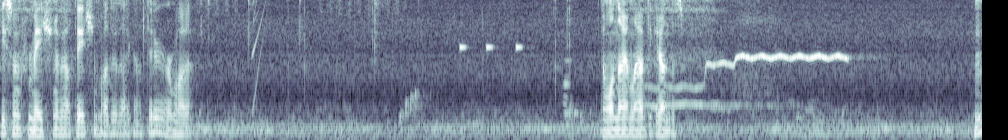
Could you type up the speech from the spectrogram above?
piece of information about the ancient mother that I got there, or what? The one that I'm allowed to get on this Hmm?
